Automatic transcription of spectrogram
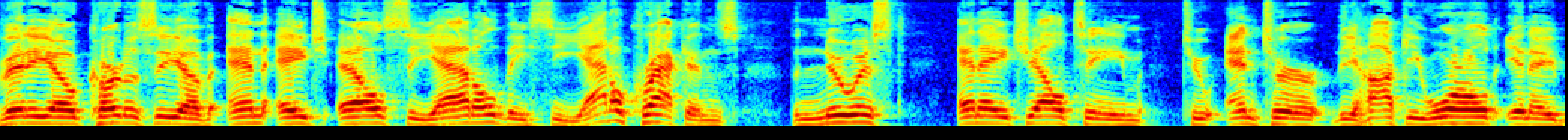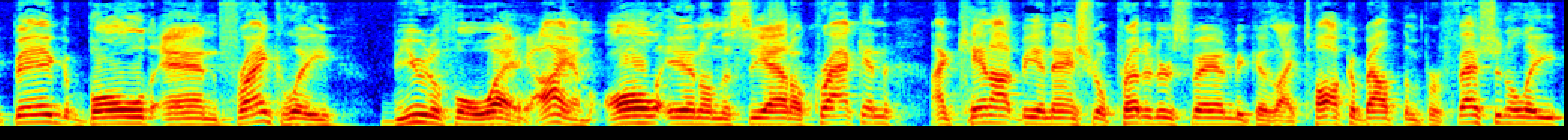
Video courtesy of NHL Seattle, the Seattle Krakens, the newest NHL team to enter the hockey world in a big, bold, and frankly, beautiful way. I am all in on the Seattle Kraken. I cannot be a Nashville Predators fan because I talk about them professionally,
